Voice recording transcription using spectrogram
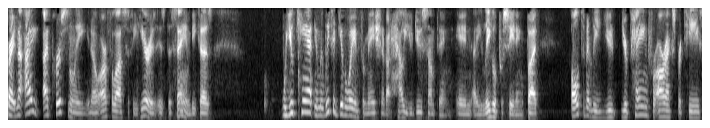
Right. Now, I, I personally, you know, our philosophy here is, is the same because well, you can't, I mean, we could give away information about how you do something in a legal proceeding, but ultimately you, you're paying for our expertise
